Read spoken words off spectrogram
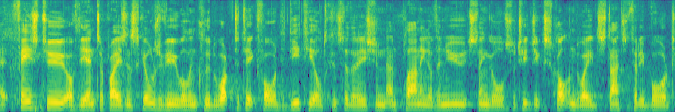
Uh, phase two of the Enterprise and Skills Review will include work to take forward the detailed consideration and planning of the new single strategic Scotland-wide statutory board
